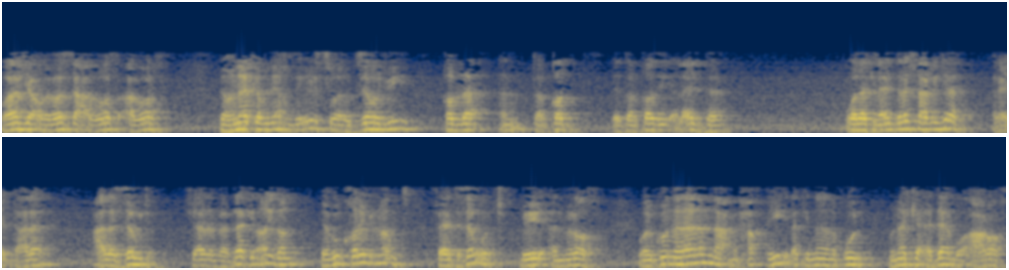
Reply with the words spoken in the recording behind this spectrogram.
ويرجع ويوزع على الورث لو هناك من يأخذ الإرث ويتزوج به قبل أن تنقضي العدة ولكن العدة ليست على الرجال العدة على على الزوجة في هذا الباب. لكن أيضا يكون قريب الموت فيتزوج بالميراث. وإن كنا لا نمنع من حقه لكننا نقول هناك أداب وأعراف.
